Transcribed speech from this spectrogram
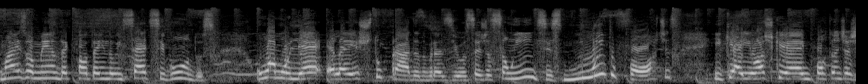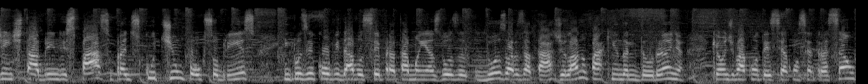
Mais ou menos, daqui falta ainda uns 7 segundos. Uma mulher, ela é estuprada no Brasil, ou seja, são índices muito fortes e que aí eu acho que é importante a gente estar abrindo espaço para discutir um pouco sobre isso, inclusive convidar você para estar amanhã às duas, duas horas da tarde lá no Parquinho da Litorânea, que é onde vai acontecer a concentração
